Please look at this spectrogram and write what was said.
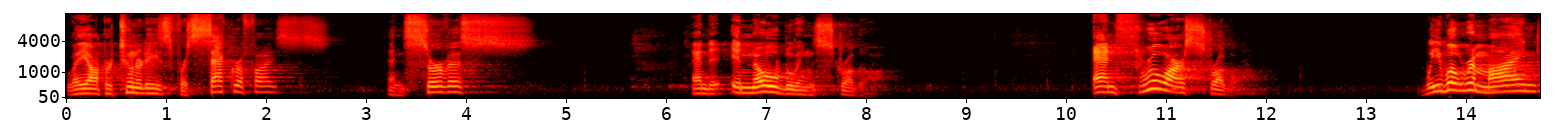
lay opportunities for sacrifice and service and ennobling struggle. And through our struggle, we will remind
